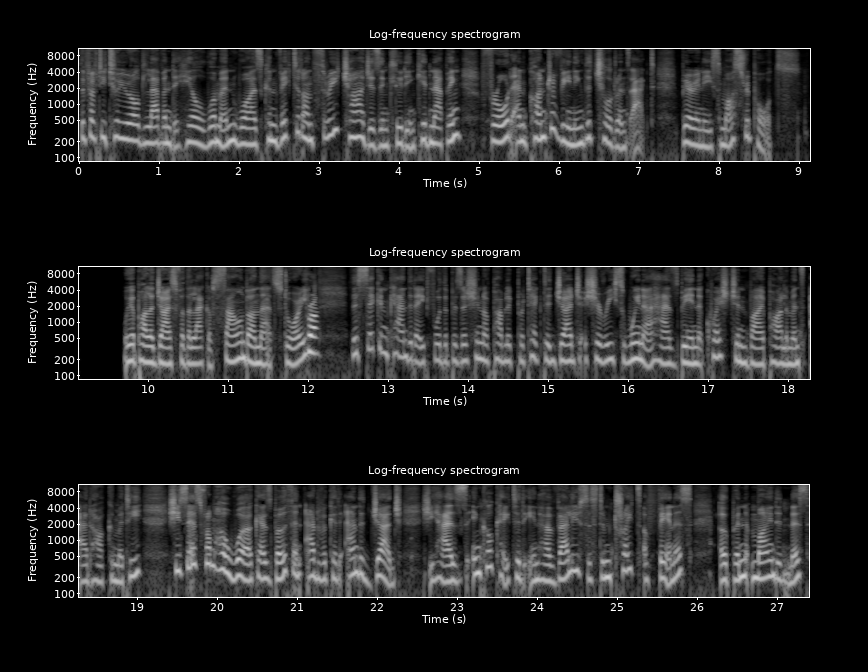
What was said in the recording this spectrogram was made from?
The 52 year old Lavender Hill woman was convicted on three charges, including kidnapping, fraud, and contravening the Children's Act. Berenice Moss reports. We apologize for the lack of sound on that story. The second candidate for the position of public protector, Judge Sharise Weiner, has been questioned by Parliament's ad hoc committee. She says from her work as both an advocate and a judge, she has inculcated in her value system traits of fairness, open mindedness,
